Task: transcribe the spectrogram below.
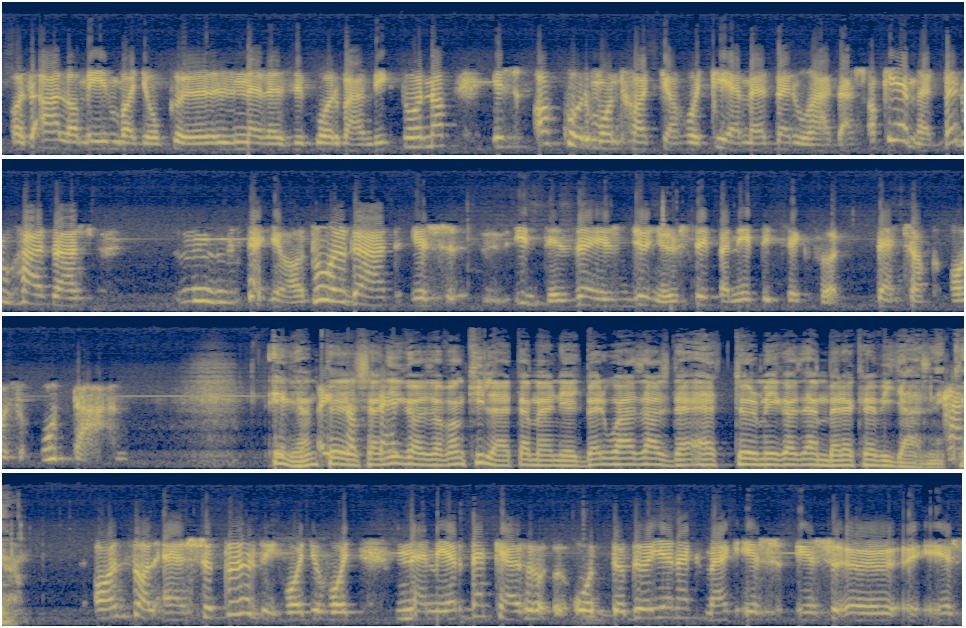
az állam én vagyok, nevezzük Orbán Viktornak, és akkor mondhatja, hogy kiemelt beruházás. A kiemelt beruházás mm, tegye a dolgát, és intézze, és gyönyörű szépen építsék föl. De csak az után. Igen, teljesen igaza van, ki lehet emelni egy beruházást, de ettől még az emberekre vigyázni hát, kell. azzal elsöpörni, hogy, hogy nem érdekel, ott dögöljenek meg, és, és, és, és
